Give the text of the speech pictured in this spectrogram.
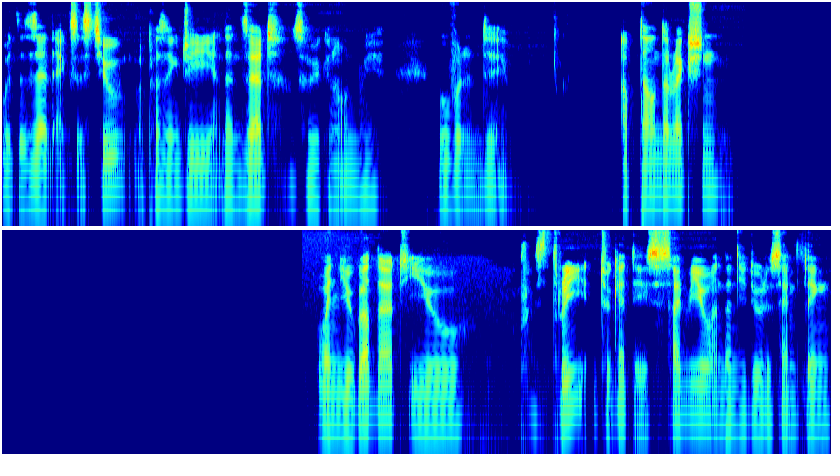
with the Z axis too, by pressing G and then Z, so you can only move it in the up down direction. When you got that, you press 3 to get the side view and then you do the same thing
